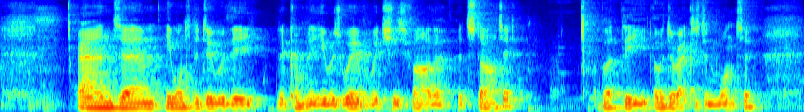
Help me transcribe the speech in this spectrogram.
And um, he wanted to do it with the, the company he was with, which his father had started, but the other directors didn't want to.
